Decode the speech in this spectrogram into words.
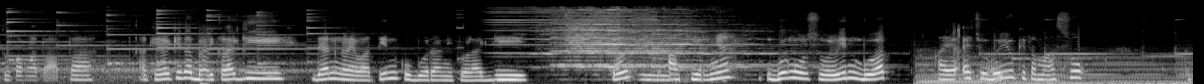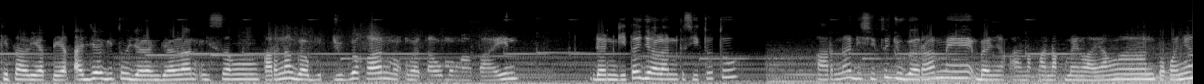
tukang apa-apa. Akhirnya kita balik lagi dan ngelewatin kuburan itu lagi. Terus akhirnya gue ngusulin buat kayak eh coba yuk kita masuk. Kita lihat-lihat aja gitu jalan-jalan iseng. Karena gabut juga kan mau nggak tahu mau ngapain. Dan kita jalan ke situ tuh karena di situ juga rame banyak anak-anak main layangan. Pokoknya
